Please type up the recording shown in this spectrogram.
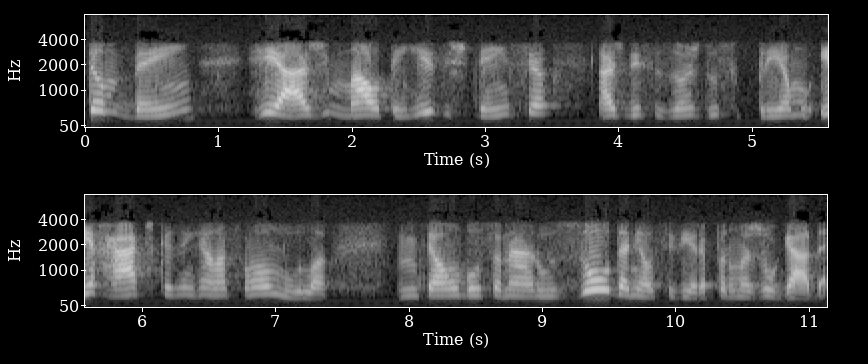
também reage mal, tem resistência às decisões do Supremo erráticas em relação ao Lula. Então, o Bolsonaro usou Daniel Silveira para uma jogada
